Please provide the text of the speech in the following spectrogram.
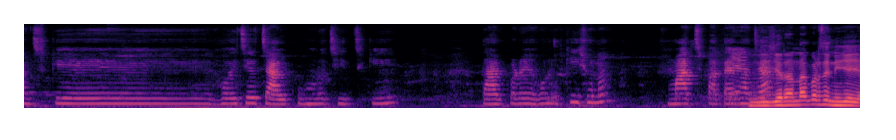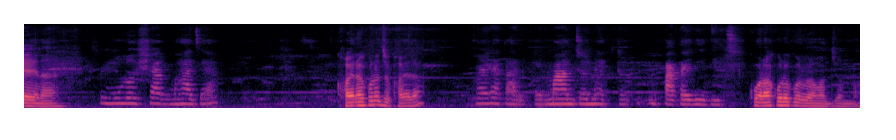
আজকে হয়েছে চাল কুমড়ো ছিচকি। তারপরে হলো কি শোনা? মাছ পাতায় ভাজা। নিজে রান্না করেছে নিজে যায় না। মূলো শাক ভাজা। খয়রা করেছ খয়রা? খয়রা কালকে মার জন্য একটা পাতায় দিয়ে দিয়েছি। কড়া করে করবে আমার জন্য?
